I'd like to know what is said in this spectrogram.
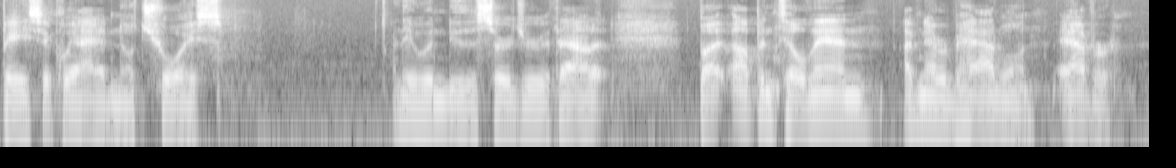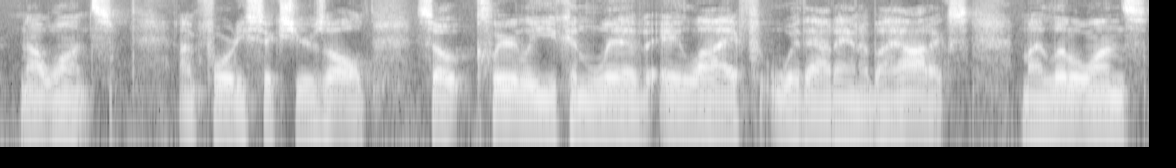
basically I had no choice. They wouldn't do the surgery without it. But up until then, I've never had one, ever not once. I'm 46 years old. So clearly, you can live a life without antibiotics. My little ones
